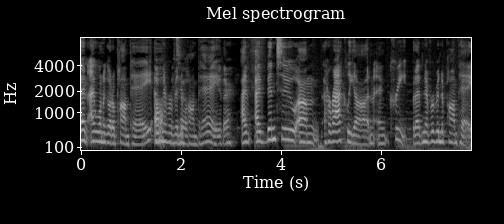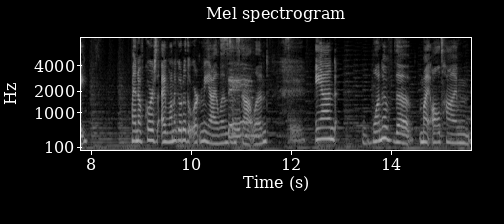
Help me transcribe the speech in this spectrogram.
and I want to go to Pompeii. I've oh, never been too. to Pompeii. either. I've I've been to um, Heraklion and Crete, but I've never been to Pompeii. And of course, I want to go to the Orkney Islands Same. in Scotland. Same. And one of the my all-time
